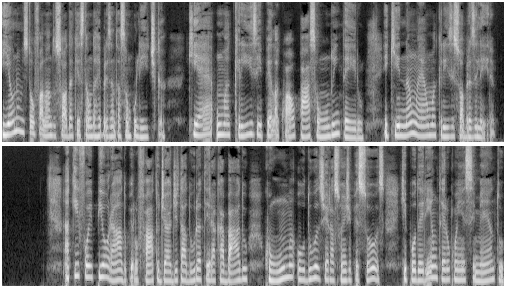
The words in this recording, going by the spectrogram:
E eu não estou falando só da questão da representação política, que é uma crise pela qual passa o mundo inteiro e que não é uma crise só brasileira. Aqui foi piorado pelo fato de a ditadura ter acabado com uma ou duas gerações de pessoas que poderiam ter o conhecimento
